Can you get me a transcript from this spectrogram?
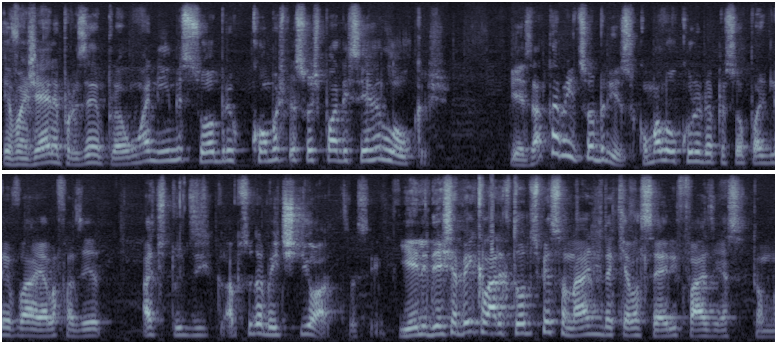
Evangelho, por exemplo, é um anime sobre como as pessoas podem ser loucas. E é exatamente sobre isso. Como a loucura da pessoa pode levar ela a fazer atitudes absurdamente idiotas, assim. E ele deixa bem claro que todos os personagens daquela série fazem essa, tomam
